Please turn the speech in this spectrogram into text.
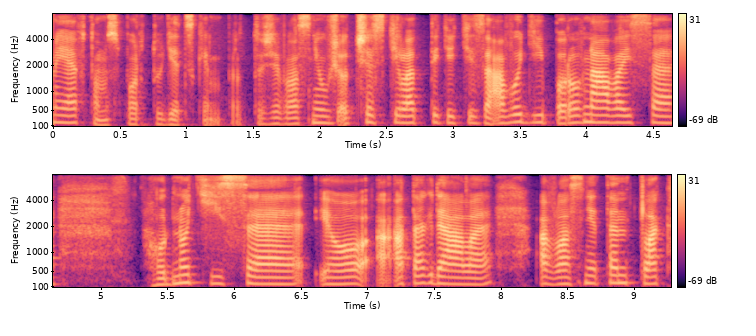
je v tom sportu dětském, protože vlastně už od 6 let ty děti závodí, porovnávají se, hodnotí se, jo, a, a tak dále. A vlastně ten tlak,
